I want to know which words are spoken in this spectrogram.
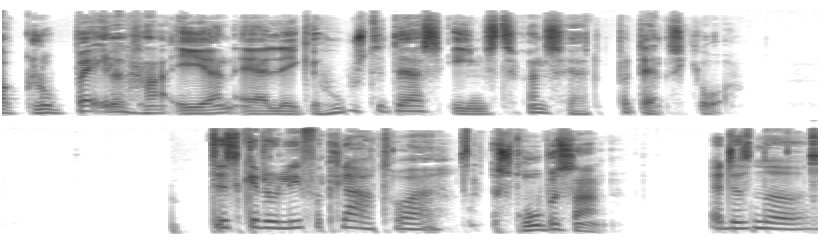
og Global har æren af at lægge hus til deres eneste koncert på dansk jord. Det skal du lige forklare, tror jeg. Strubesang, Er det sådan noget...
